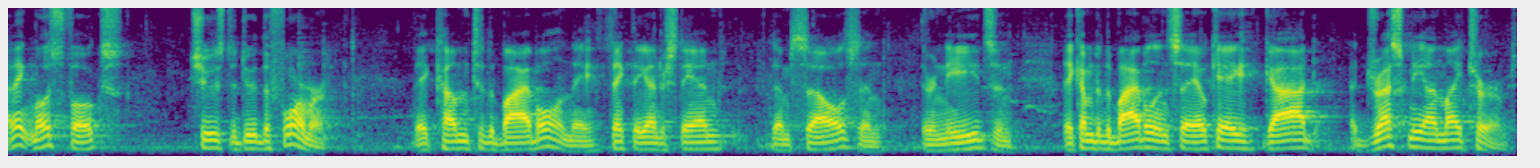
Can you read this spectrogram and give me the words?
I think most folks choose to do the former. They come to the Bible and they think they understand themselves and their needs, and they come to the Bible and say, Okay, God, address me on my terms.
